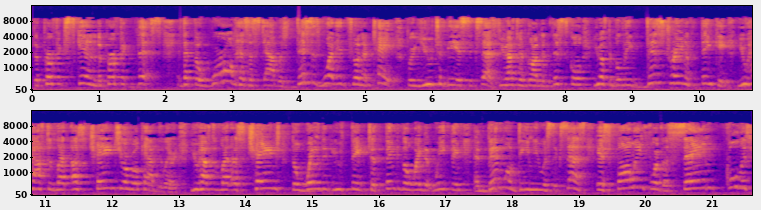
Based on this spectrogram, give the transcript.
the perfect skin, the perfect this, that the world has established, this is what it's going to take for you to be a success. You have to have gone to this school. You have to believe this train of thinking. You have to let us change your vocabulary. You have to let us change the way that you think to think the way that we think, and then we'll deem you a success, is falling for the same foolish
